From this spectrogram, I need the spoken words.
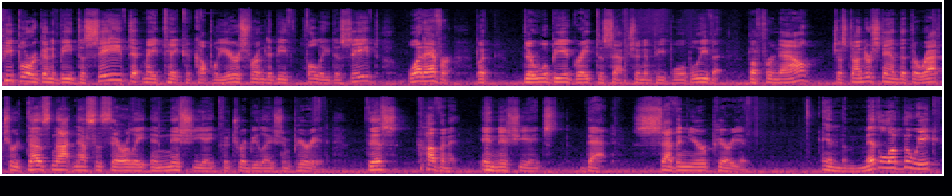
People are going to be deceived. It may take a couple years for them to be fully deceived, whatever. But there will be a great deception and people will believe it. But for now, just understand that the rapture does not necessarily initiate the tribulation period. This covenant initiates that seven year period. In the middle of the week,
